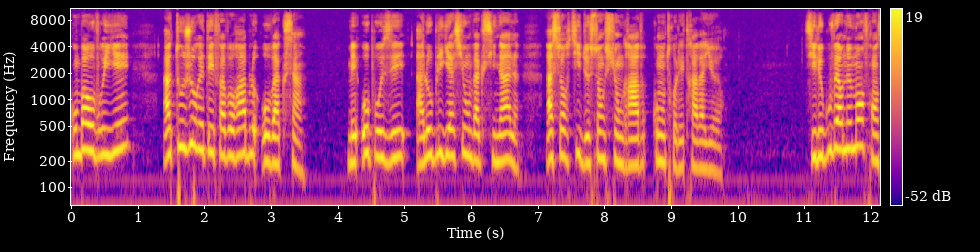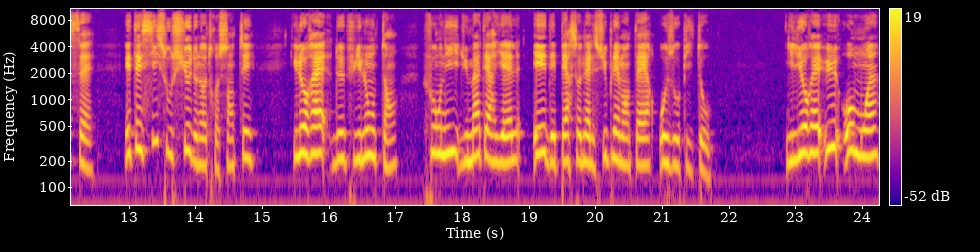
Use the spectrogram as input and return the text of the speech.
Combat ouvrier a toujours été favorable au vaccin, mais opposé à l'obligation vaccinale assortie de sanctions graves contre les travailleurs. Si le gouvernement français était si soucieux de notre santé, il aurait depuis longtemps fourni du matériel et des personnels supplémentaires aux hôpitaux. Il y aurait eu au moins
